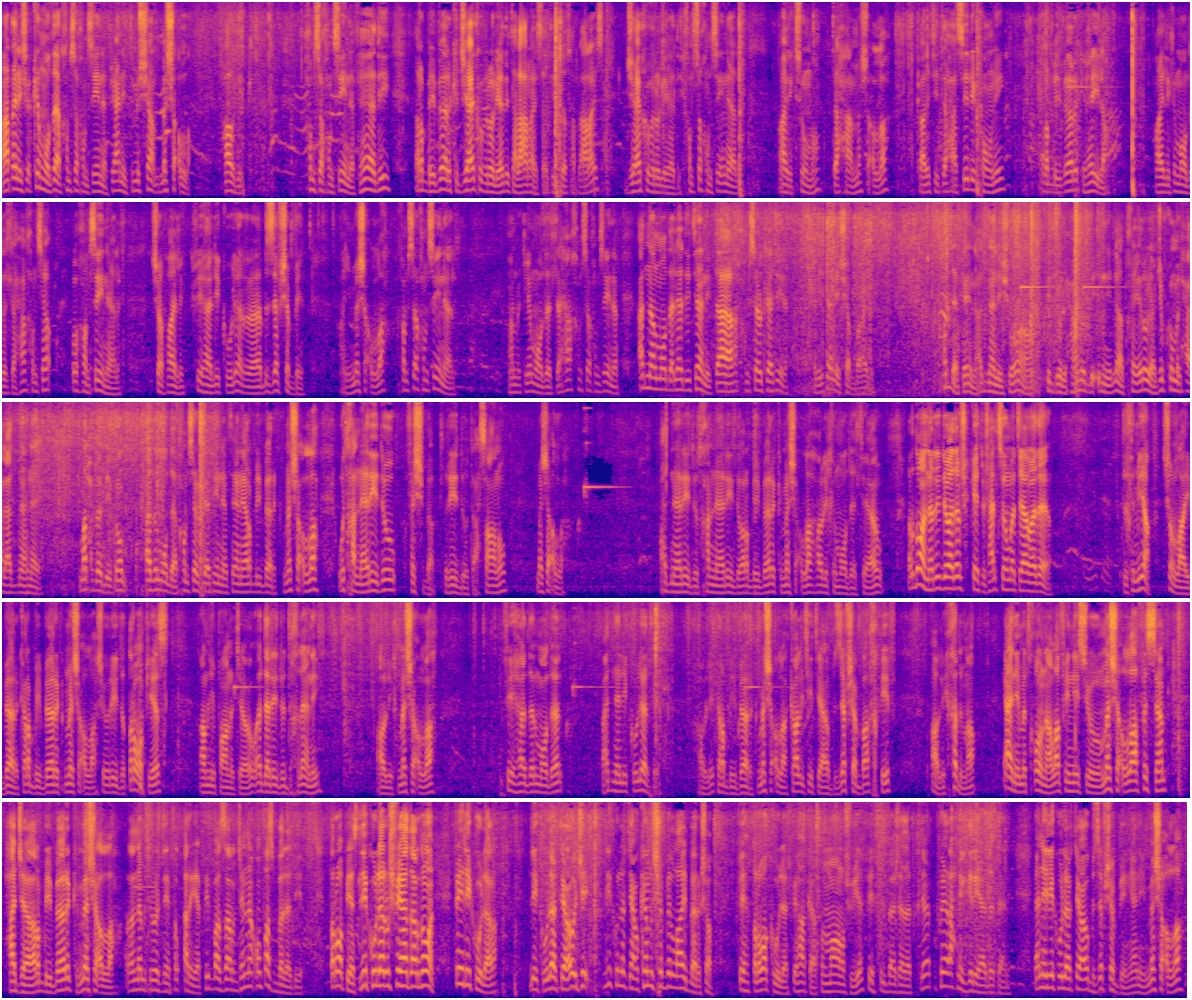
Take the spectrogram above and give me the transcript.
أعطيني شو كم موديل 55 ألف. يعني تمشى ما شاء الله. هاوليك 55 ألف. هذه ربي يبارك تجي لكم فرولي هذه تاع العرايس هذه دوسها في العرايس. تجي لكم فرولي هذه 55 ألف. هاي سومة تاعها ما شاء الله. qualité تاعها siliconé. ربي يبارك هايلة. هاي لك الموديل تاعها خمسة وخمسين ألف. شوف هاي لك فيها les couleurs بزاف شابين. هاي ما شاء الله خمسة وخمسين ألف. عندك les modèles تاعها خمسة وخمسين ألف. عندنا الموديل هذه تاني تاع خمسة وثلاثين. هذه تاني شابة هذه. حدا كاين عندنا les choix كي تجوا للحانوت بإذن الله تخيروا يعجبكم الحال عندنا هنايا. مرحبا بكم. هذا الموديل 35 ثاني ربي يبارك. ما شاء الله. ودخلنا rideau في الشباب. rideau تاع صالون. ما شاء الله. عندنا rideau دخلنا rideau ربي يبارك. ما شاء الله. هاوليك الموديل تاعو. رضوان ال rideau هذا واش حكيتو؟ شحال السومة تاعو هذايا؟ 300 شو الله يبارك. ربي يبارك. ما شاء الله. شو rideau 3 pièces. هم les panneaux تاعو. هذا rideau دخلاني. هاوليك. ما شاء الله. فيه هذا الموديل. عندنا les couleurs فيه. هاوليك. ربي يبارك. ما شاء الله. qualité تاعو بزاف شابة. خفيف. هاوليك. خدمة. يعني متقونة. la finition. ما شاء الله. في ال simple حاجة. ربي يبارك. ما شاء الله. رانا متواجدين في القرية. في بازار الجنة. en face بلدية trois pièces. les couleurs واش فيه هذا رضوان فيه les couleurs les couleurs تاعو. جي. les couleurs تاعو كامل شابين. الله يبارك. شوف. فيه trois couleurs فيه هكا في ال marron شوية فيه في الباج هذا في clair وفيه راح ال gris هذا ثاني يعني les couleurs تاعو بزاف شابين يعني ما شاء الله.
